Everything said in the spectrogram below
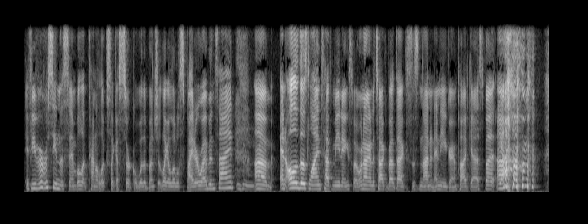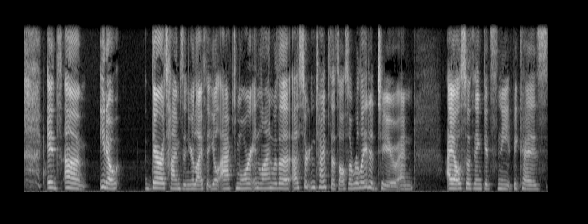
If you've ever seen the symbol, it kind of looks like a circle with a bunch of like a little spider web inside. Mm-hmm. Um, and all of those lines have meanings, but we're not going to talk about that because this is not an Enneagram podcast. But um, it's um, you know, there are times in your life that you'll act more in line with a, a certain type that's also related to you, and I also think it's neat because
